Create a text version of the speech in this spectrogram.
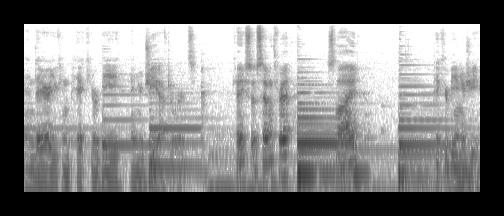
And there you can pick your B and your G afterwards. Okay, so 7th fret, slide, pick your B and your G.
